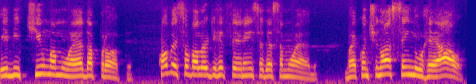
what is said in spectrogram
emitir uma moeda própria. Qual vai ser o valor de referência dessa moeda? Vai continuar sendo real?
